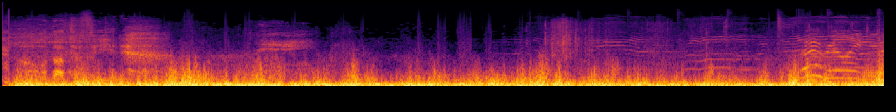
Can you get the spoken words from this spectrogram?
All about the feet. Did I really do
